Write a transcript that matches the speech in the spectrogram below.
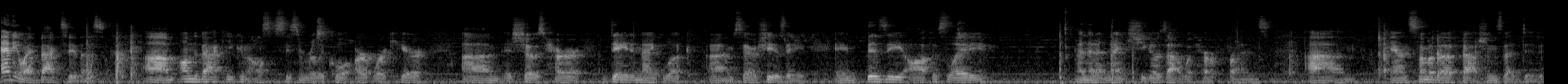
Anyway, back to this. Um, on the back, you can also see some really cool artwork here. Um, it shows her day to night look. Um, so she is a, a busy office lady and then at night she goes out with her friends. Um, and some of the fashions that did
